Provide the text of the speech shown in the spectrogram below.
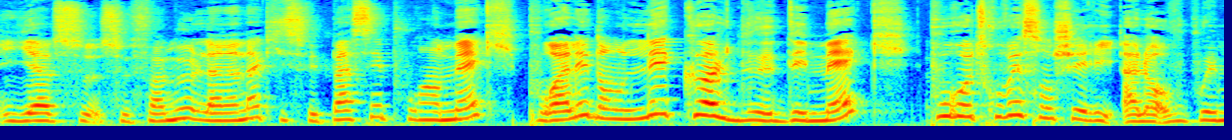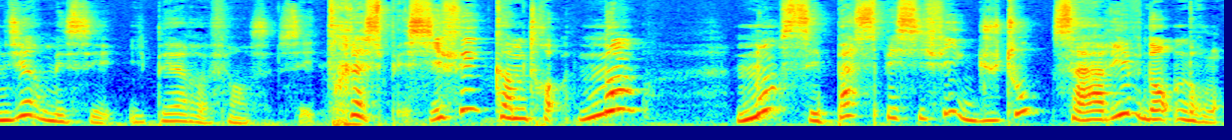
Il y a ce, ce fameux, la nana qui se fait passer pour un mec pour aller dans l'école de- des mecs pour retrouver son chéri. Alors vous pouvez me dire, mais c'est hyper, enfin c'est- très spécifique comme Non, non, c'est pas spécifique du tout. Ça arrive dans, dans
